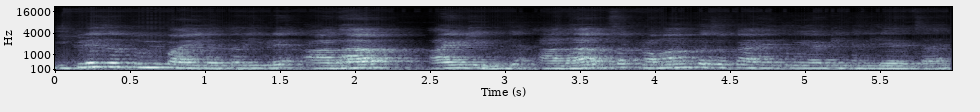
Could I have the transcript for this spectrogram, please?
इकडे जर तुम्ही पाहिलं तर इकडे आधार आय डी म्हणजे आधारचा क्रमांक जो काय आहे तो या ठिकाणी लिहायचा आहे.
